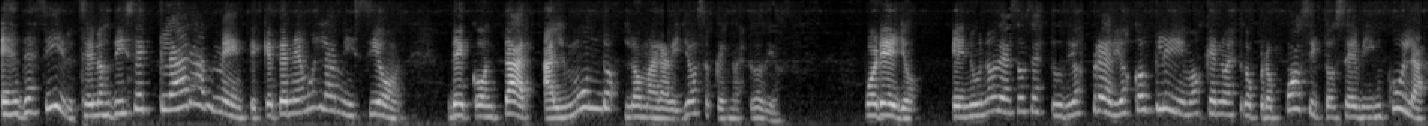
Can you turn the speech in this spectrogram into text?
Es decir, se nos dice claramente que tenemos la misión de contar al mundo lo maravilloso que es nuestro Dios. Por ello, en uno de esos estudios previos concluimos que nuestro propósito se vincula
